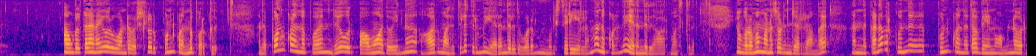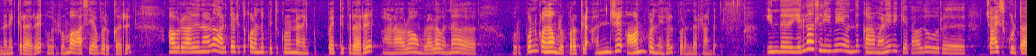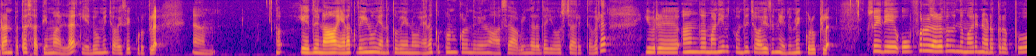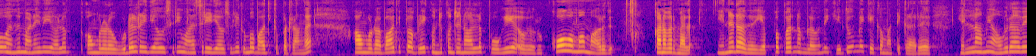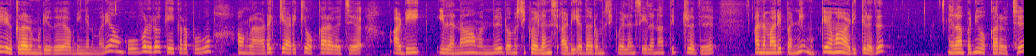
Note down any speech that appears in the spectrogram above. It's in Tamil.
அவங்களுக்கு கல்யாணம் ஆகி ஒரு ஒன்றரை வருஷத்தில் ஒரு பொன் குழந்தை பிறக்குது. அந்த பொன் குழந்தை பிறந்து ஒரு பாவம் அது என்ன? ஆறு மாதத்தில் திரும்ப இறந்துருது. உடம்பு முடி சரியில்லாமல் அந்த குழந்தை இறந்துருது ஆறு மாதத்தில் இவங்க ரொம்ப மனசுடைஞ்சிடுறாங்க. அந்த கணவருக்கு வந்து பொன் குழந்தை தான் வேணும் அப்படின்னு அவர் நினைக்கிறாரு. அவர் ரொம்ப ஆசையாகவும் இருக்கார். அவர் அதனால அடுத்தடுத்து குழந்தை பெற்றுக்கணும்னு நினைக் பெற்றுக்கிறாரு. ஆனாலும் அவங்களால வந்து ஒரு பொன் குழந்தை அவங்களுக்கு பிறக்கல. அஞ்சு ஆண் குழந்தைகள் பிறந்துடுறாங்க. இந்த எல்லாத்துலேயுமே வந்து க மனைவிக்கு ஏதாவது ஒரு சாய்ஸ் கொடுத்தாரான்னு பார்த்தா சத்தியமாக இல்லை. எதுவுமே சாய்ஸே கொடுக்கல. எது நான் எனக்கு வேணும் எனக்கு வேணும் எனக்கு பொன் குழந்தை வேணும்னு ஆசை அப்படிங்கிறத யோசிச்சாரே தவிர இவர் அங்கே மனைவிக்கு வந்து சாய்ஸ்ன்னு எதுவுமே கொடுக்கல. ஸோ இதே ஒவ்வொரு தடவை இந்த மாதிரி நடக்கிறப்போ வந்து மனைவியால் அவங்களோட உடல் ரீதியாகவும் சரி மனசு ரீதியாகவும் சொல்லி ரொம்ப பாதிக்கப்படுறாங்க. அவங்களோட பாதிப்பு அப்படியே கொஞ்சம் கொஞ்சம் நாளில் போகி ஒரு கோபமாக மாறுது கணவர் மேலே. என்னடா அது எப்போ பாரு நம்மளை வந்து எதுவுமே கேட்க மாட்டேங்கிறாரு. எல்லாமே அவராகவே எடுக்கிறாரு முடிவு அப்படிங்கிற மாதிரி அவங்க ஒவ்வொரு தடவை கேட்குறப்பவும் அவங்கள அடக்கி அடக்கி உட்கார வச்சு அடி இல்லைன்னா வந்து டொமஸ்டிக் வைலன்ஸ் அடி அதான் டொமஸ்டிக் வைலன்ஸ் இல்லைன்னா திட்டுறது அந்த மாதிரி பண்ணி முக்கியமாக அடிக்கிறது எல்லாம் பண்ணி உட்கார வச்சு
